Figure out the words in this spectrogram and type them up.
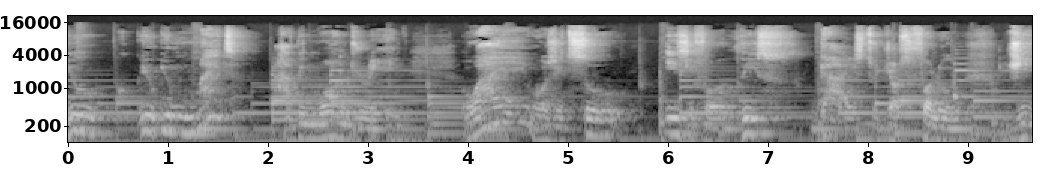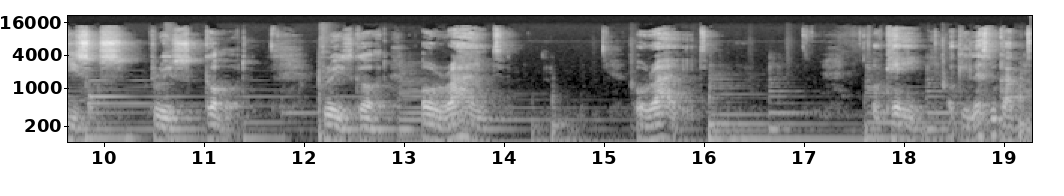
you, you, you might have been wondering why was it so easy for these guys to just follow Jesus? Praise God. Praise God. All right. All right. Okay. Okay, let's look at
